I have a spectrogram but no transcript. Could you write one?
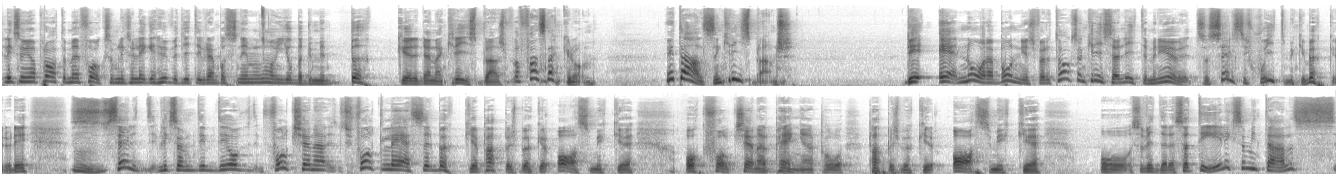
liksom jag pratar med folk som liksom lägger huvudet lite grann på sned. Jobbar du med böcker i denna krisbransch? Vad fan snackar du om? Det är inte alls en krisbransch. Det är några Bonniersföretag som krisar lite, men i övrigt så säljs det skitmycket böcker. Och det, sälj, liksom, det, det, folk, tjänar, folk läser böcker, pappersböcker, asmycket. Och folk tjänar pengar på pappersböcker, asmycket. Och så vidare. Så det är liksom inte alls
